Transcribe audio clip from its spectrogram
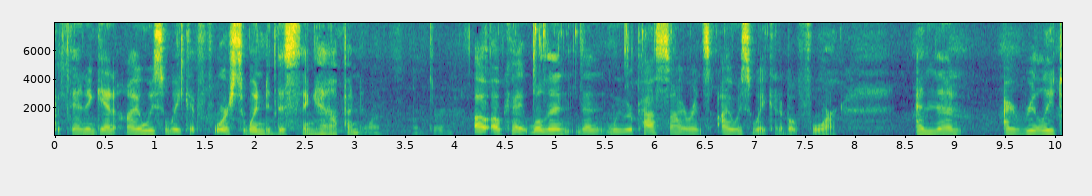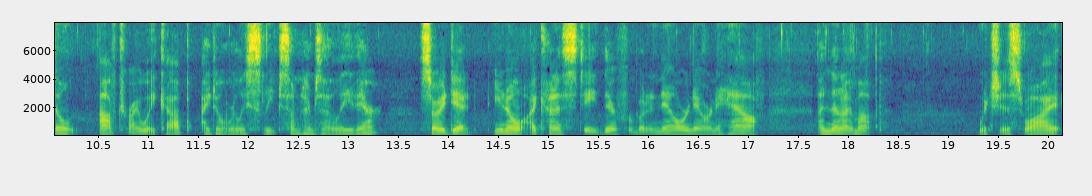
But then again, I was awake at four. So when did this thing happen? One, one thirty. Oh, okay. Well, then, then we were past sirens. I was awake at about four, and then I really don't. After I wake up, I don't really sleep. Sometimes I lay there, so I did. You know, I kind of stayed there for about an hour, an hour and a half, and then I'm up. Which is why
